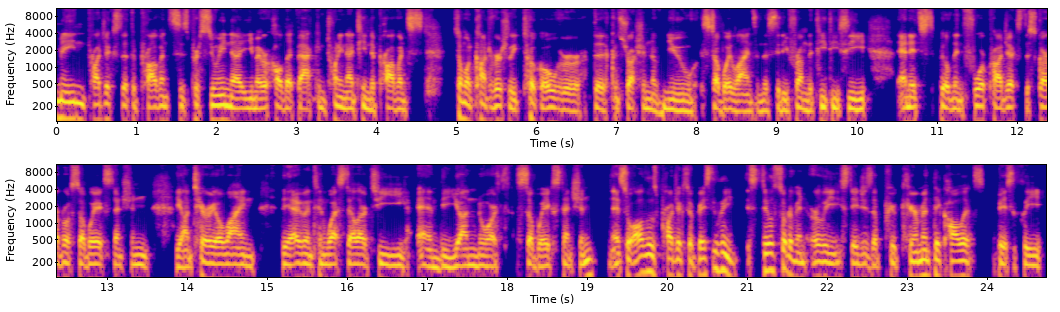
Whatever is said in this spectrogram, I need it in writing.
main projects that the province is pursuing. Uh, you may recall that back in 2019, the province somewhat controversially took over the construction of new subway lines in the city from the TTC. And it's building four projects the Scarborough subway extension, the Ontario line, the Eglinton West LRT, and the Yonge North subway extension. And so all those projects are basically still sort of in early stages of procurement, they call it, basically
